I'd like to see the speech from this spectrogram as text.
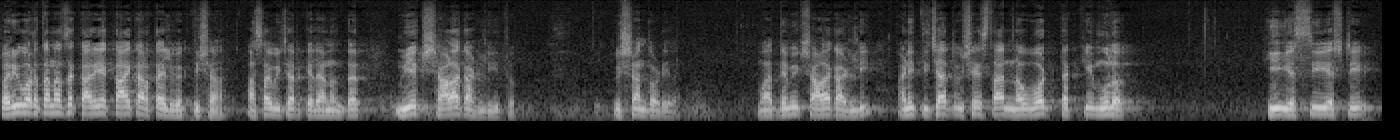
परिवर्तनाचं कार्य काय करता येईल व्यक्तिशः असा विचार केल्यानंतर मी एक शाळा काढली इथं विश्रांतवाडीला. माध्यमिक शाळा काढली. आणि तिच्यात विशेषतः नव्वद टक्के मुलं ही एस सी एस टी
